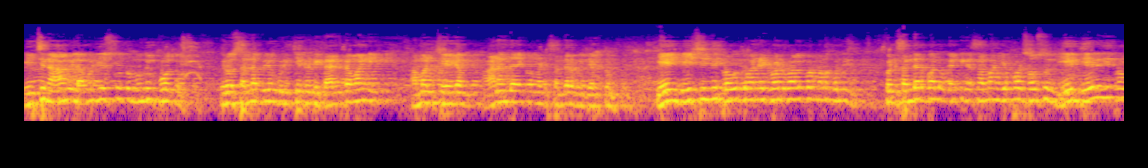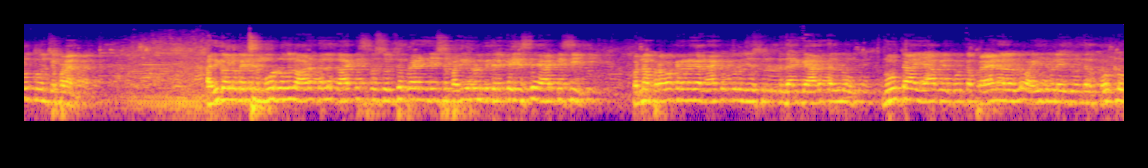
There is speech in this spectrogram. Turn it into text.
ఇచ్చిన హామీలు అమలు చేసుకుంటూ ముందుకు పోతూ ఈరోజు సన్న బియ్యం ఇచ్చేటువంటి కార్యక్రమాన్ని అమలు చేయడం ఆనందదాయకమైన సందర్భం చెప్తుంది ఏం చేసింది ప్రభుత్వం అనేటువంటి వాళ్ళు కూడా మనం కొన్ని కొన్ని సందర్భాల్లో గట్టిగా సమానం చెప్పాల్సి వస్తుంది ఏం చేయలేదు ఈ ప్రభుత్వం అని చెప్పడానికి. అధికారులకు వచ్చిన మూడు రోజులు ఆడపిల్లలకు ఆర్టీసీ బస్సు ఉచిత ప్రయాణం చేసిన పదిహేను రోజులకి లెక్క చేస్తే ఆర్టీసీ కొన్న ప్రవకరణగా నాయకత్వం చేస్తున్నటువంటి దానికి ఆడపిల్లలు నూట యాభై కోట్ల ప్రయాణాలలో ఐదు వేల ఐదు వందల కోట్లు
